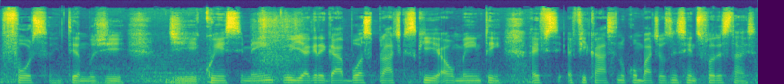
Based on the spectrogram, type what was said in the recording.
força em termos de, de conhecimento e agregar boas práticas que aumentem a eficácia no combate aos incêndios florestais.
